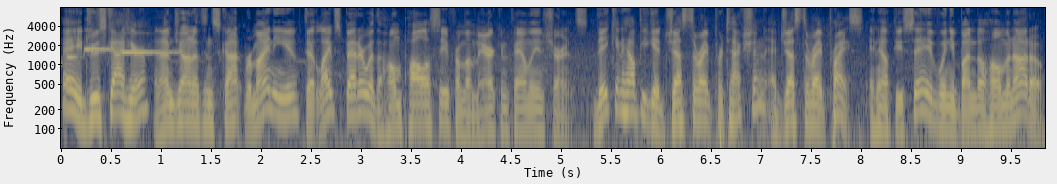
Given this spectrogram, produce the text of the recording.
Hey, Drew Scott here, and I'm Jonathan Scott, reminding you that life's better with a home policy from American Family Insurance. They can help you get just the right protection at just the right price and help you save when you bundle home and auto.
